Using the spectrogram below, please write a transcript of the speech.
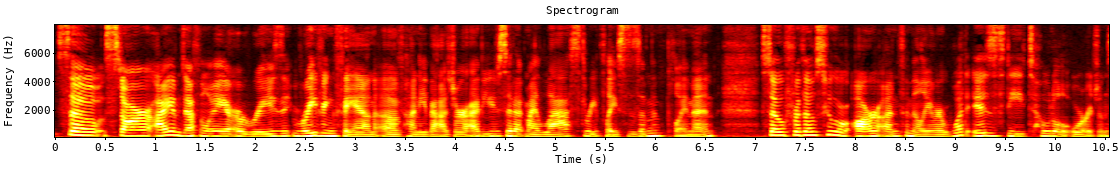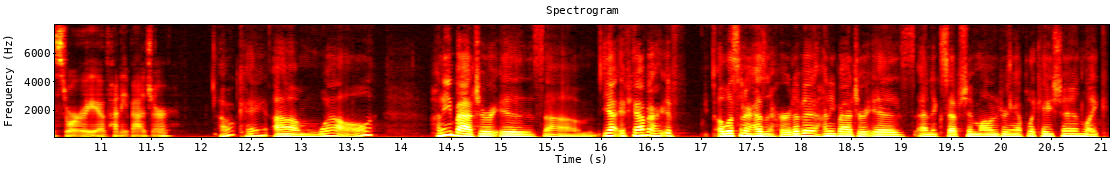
so, Starr, I am definitely a raving fan of Honeybadger. I've used it at my last three places of employment. So, for those who are unfamiliar, what is the total origin story of Honeybadger? Okay. Um, well, Honeybadger is, um, yeah, if you haven't, if a listener hasn't heard of it, Honeybadger is an exception monitoring application. Like,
